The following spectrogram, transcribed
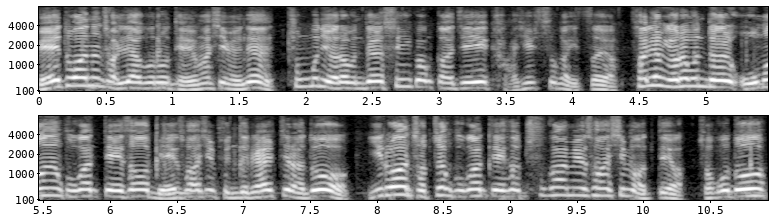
매도하는 전략으로 대응하시면은 충분히 여러분들 수익원까지 가실 수가 있어요. 설령 여러분들 5만원 구간대에서 매수하실 분들이 할지라도 이러한 저점 구간대에서 추가 매수 하시면 어때요? 적어도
